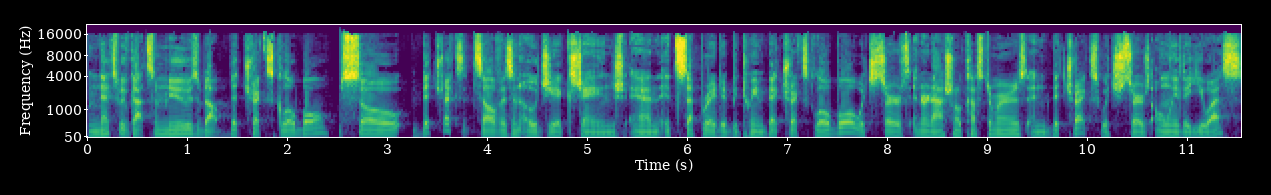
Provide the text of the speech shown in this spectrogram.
Next, we've got some news about Bittrex Global. So, Bittrex itself is an OG exchange, and it's separated between Bittrex Global, which serves international customers, and Bittrex, which serves only the US.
